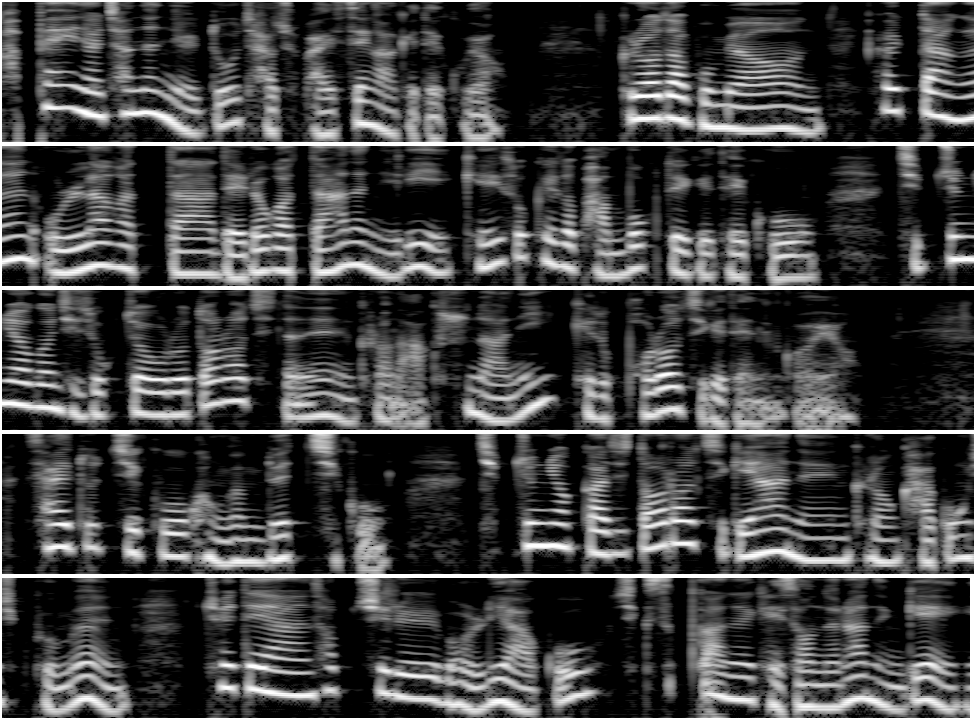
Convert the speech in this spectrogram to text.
카페인을 찾는 일도 자주 발생하게 되고요. 그러다 보면 혈당은 올라갔다 내려갔다 하는 일이 계속해서 반복되게 되고 집중력은 지속적으로 떨어지는 그런 악순환이 계속 벌어지게 되는 거예요. 살도 찌고 건강도 해치고 집중력까지 떨어지게 하는 그런 가공식품은 최대한 섭취를 멀리하고 식습관을 개선을 하는 게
